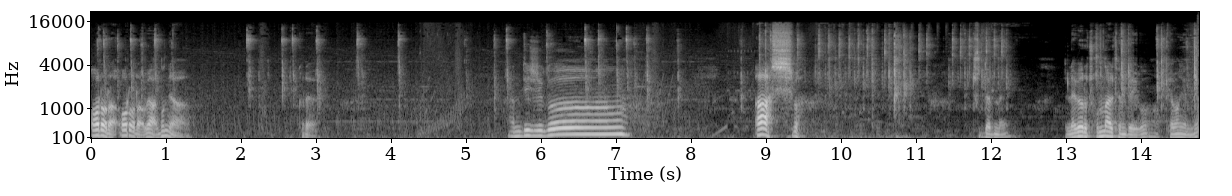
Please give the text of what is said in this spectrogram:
얼어라 얼어라 왜 안 오냐? 그래. 안 뒤지고 아 씨발. 죽됐네. 레벨로 존나 할 텐데 이거. 개망했네.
